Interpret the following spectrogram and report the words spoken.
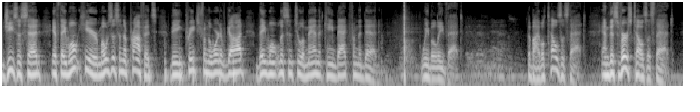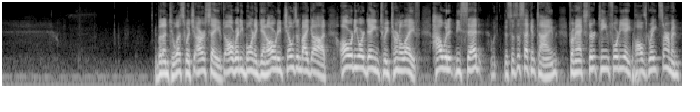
Jesus said, if they won't hear Moses and the prophets being preached from the Word of God, they won't listen to a man that came back from the dead. We believe that. The Bible tells us that. And this verse tells us that. But unto us which are saved, already born again, already chosen by God, already ordained to eternal life. How would it be said? This is the second time from Acts 13 48, Paul's great sermon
